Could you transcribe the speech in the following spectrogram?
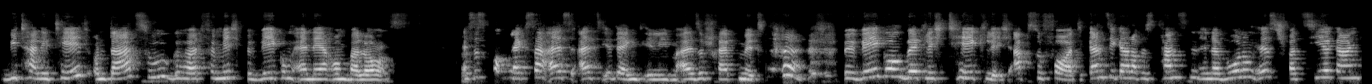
Vitalität und dazu gehört für mich Bewegung, Ernährung, Balance. Es ist komplexer, als, als ihr denkt, ihr Lieben. Also schreibt mit. Bewegung wirklich täglich, ab sofort. Ganz egal, ob es Tanzen in der Wohnung ist, Spaziergang,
